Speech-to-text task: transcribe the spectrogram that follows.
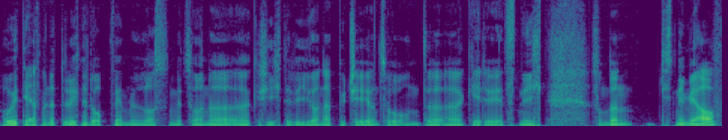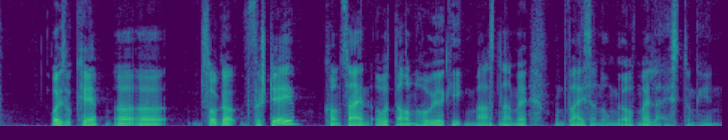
Aber ich darf mich natürlich nicht abwimmeln lassen mit so einer äh, Geschichte wie, ja, na, Budget und so und äh, äh, geht ja jetzt nicht, sondern das nehme ich auf, alles okay, äh, sage, verstehe, kann sein, aber dann habe ich eine Gegenmaßnahme und weise nochmal auf meine Leistung hin.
